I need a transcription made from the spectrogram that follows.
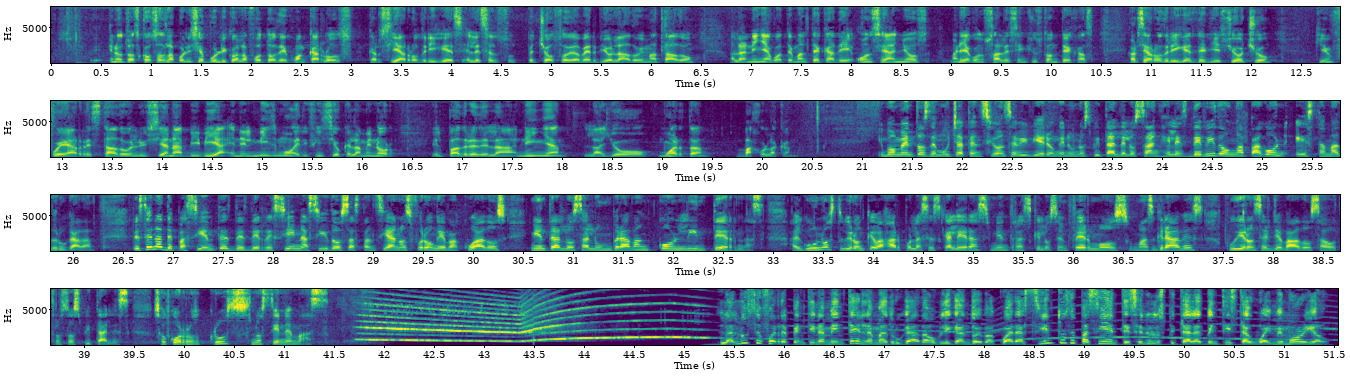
En otras cosas, la policía publicó la foto de Juan Carlos García Rodríguez. Él es el sospechoso de haber violado y matado a la niña guatemalteca de 11 años, María González, en Houston, Texas. García Rodríguez, de 18, quien fue arrestado en Luisiana, vivía en el mismo edificio que la menor. El padre de la niña la halló muerta bajo la cama. Y momentos de mucha tensión se vivieron en un hospital de Los Ángeles debido a un apagón esta madrugada. Decenas de pacientes, desde recién nacidos hasta ancianos, fueron evacuados mientras los alumbraban con linternas. Algunos tuvieron que bajar por las escaleras, mientras que los enfermos más graves pudieron ser llevados a otros hospitales. Socorro Cruz nos tiene más. La luz se fue repentinamente en la madrugada, obligando a evacuar a cientos de pacientes en el Hospital Adventista White White Memorial.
